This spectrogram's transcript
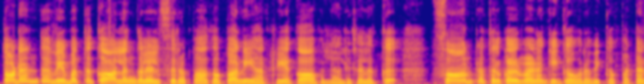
தொடர்ந்து விபத்து காலங்களில் சிறப்பாக பணியாற்றிய காவலாளிகளுக்கு சான்றிதழ்கள் வழங்கி கௌரவிக்கப்பட்டன.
